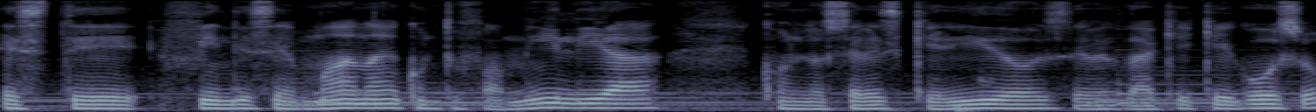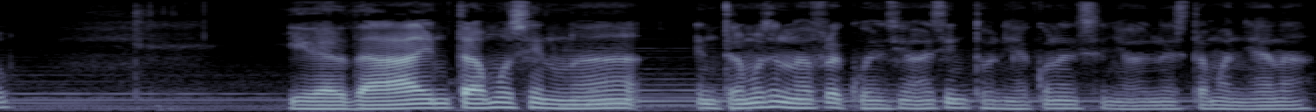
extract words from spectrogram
este fin de semana con tu familia, con los seres queridos, de verdad que qué gozo. Y de verdad entramos en una entramos en una frecuencia, una sintonía con el Señor en esta mañana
